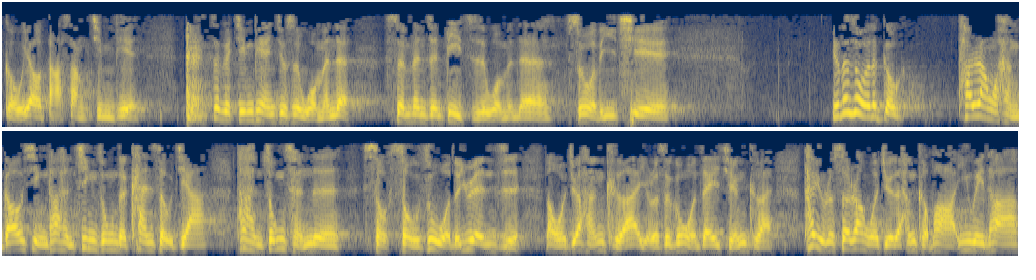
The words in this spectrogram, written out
狗要打上晶片。这个晶片就是我们的身份证地址，我们的所有的一切。有的时候我的狗，他让我很高兴，他很尽忠的看守家，他很忠诚的守守住我的院子，那我觉得很可爱。有的时候跟我在一起很可爱，他有的时候让我觉得很可怕，因为他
